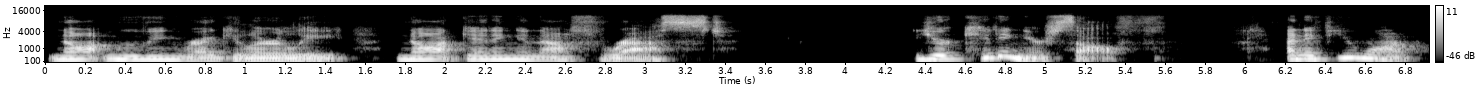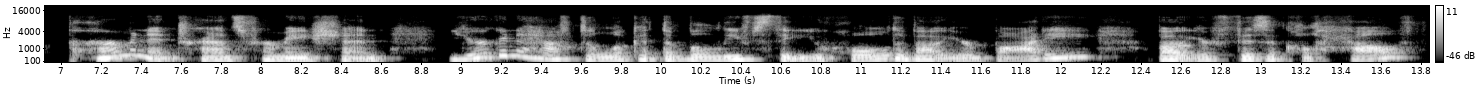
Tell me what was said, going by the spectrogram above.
not moving regularly, not getting enough rest, you're kidding yourself. And if you want permanent transformation, you're going to have to look at the beliefs that you hold about your body, about your physical health,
